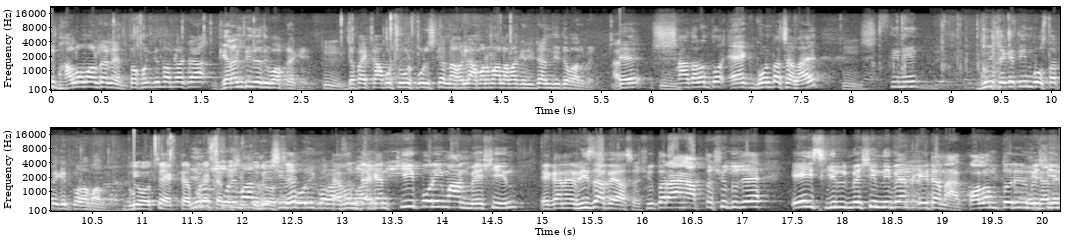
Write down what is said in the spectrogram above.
ভালো মালটা নেন তখন কিন্তু আমরা একটা গ্যারান্টি দিয়ে দেবো আপনাকে যে ভাই কাপড় চোপড় পরিষ্কার না হলে আমার মাল আমাকে রিটার্ন দিতে পারবেন। সাধারণত এক ঘণ্টা চালায় তিনি দুই থেকে তিন বস্তা প্যাকেট করা পারবে দুই হচ্ছে একটার পর একটা মেশিন তৈরি হচ্ছে এবং দেখেন কি পরিমাণ মেশিন এখানে রিজার্ভে আছে। সুতরাং আপনি শুধু যে এই সিল মেশিন নেবেন এটা না। কলম তৈরির মেশিন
